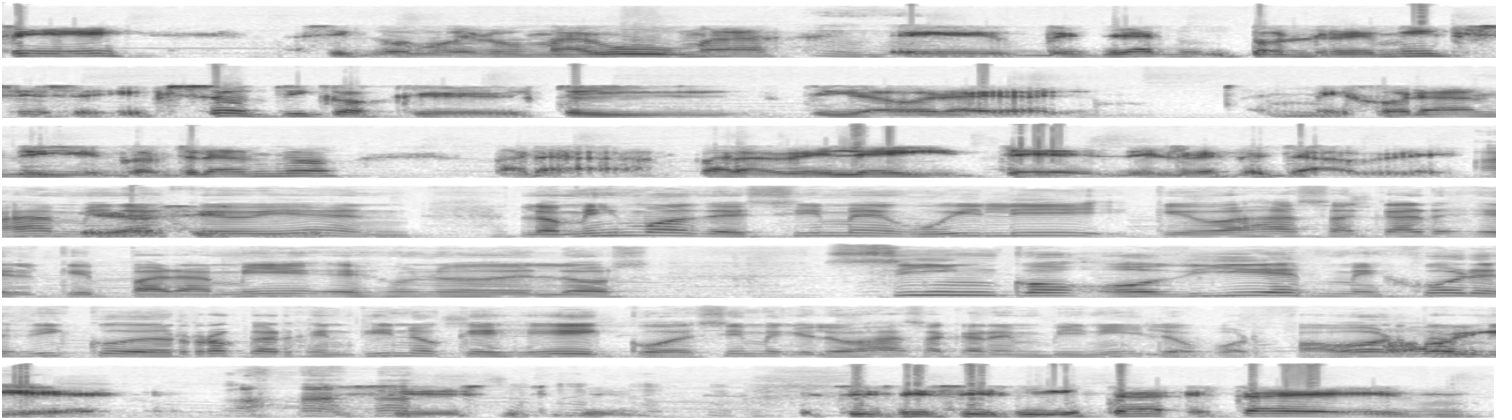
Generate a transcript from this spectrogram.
C, así como el Umaguma, eh, vendrá con, remixes exóticos que estoy, estoy ahora mejorando y encontrando para, para deleite del respetable. Ah, mira qué bien. Lo mismo decime, Willy, que vas a sacar el que para mí es uno de los 5 o 10 mejores discos de rock argentino que es Eco. Decime que lo vas a sacar en vinilo, por favor. Oye, sí, sí, sí. sí, sí, sí, Está, está, en,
